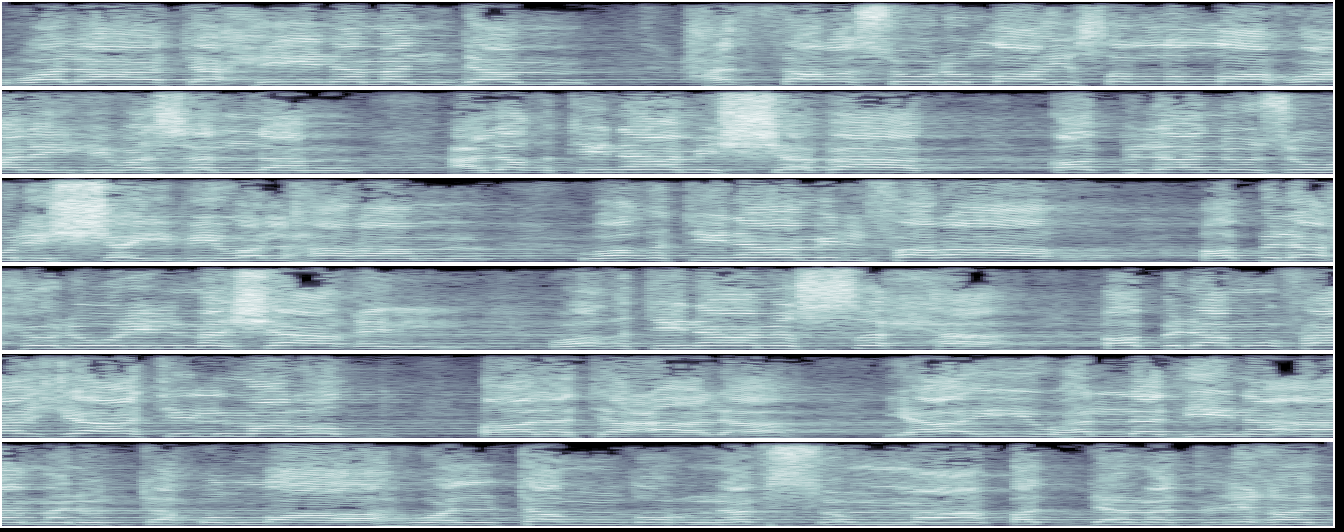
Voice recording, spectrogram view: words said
ولا تحين مندم حث رسول الله صلى الله عليه وسلم على اغتنام الشباب قبل نزول الشيب والهرم واغتنام الفراغ قبل حلول المشاغل واغتنام الصحة قبل مفاجأة المرض. قال تعالى يا أيها الذين آمنوا اتقوا الله ولتنظر نفس ما قدمت لغد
